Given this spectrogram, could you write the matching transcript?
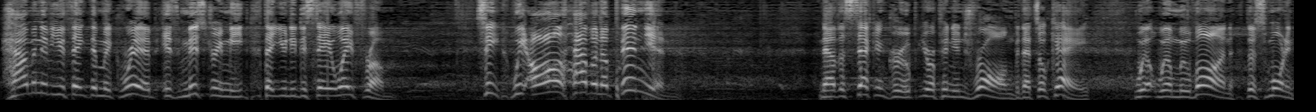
How many of you think the McRib is mystery meat that you need to stay away from? See, we all have an opinion. Now, the second group, your opinion's wrong, but that's okay. We'll, we'll move on this morning.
